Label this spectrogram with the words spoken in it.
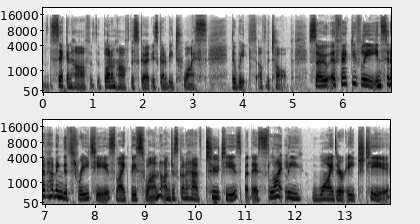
the second half, the bottom half of the skirt is going to be twice the width of the top. So effectively, instead of having the three tiers like this one, I'm just going to have two tiers, but they're slightly wider each tier.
